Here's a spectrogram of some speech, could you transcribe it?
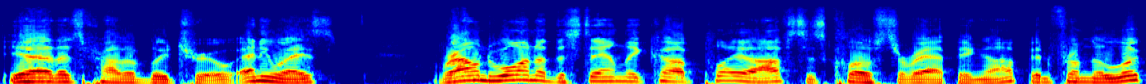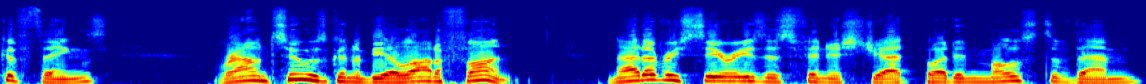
Yeah, that's probably true. Anyways, round one of the Stanley Cup playoffs is close to wrapping up, and from the look of things, round two is going to be a lot of fun. Not every series is finished yet, but in most of them,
